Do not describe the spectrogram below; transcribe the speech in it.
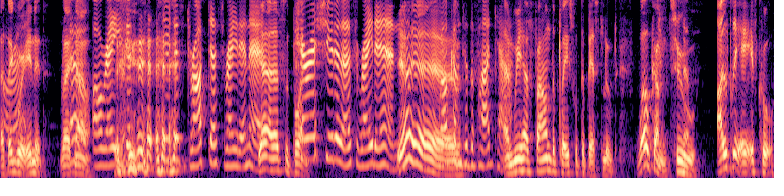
I think all we're in it right oh, now. All right, you just you just dropped us right in it. Yeah, that's the point. Parachuted us right in. Yeah, yeah, yeah. Welcome to the podcast. And we have found the place with the best loot. Welcome to Aldrig AFK,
